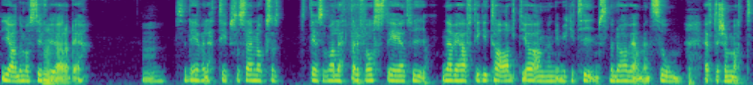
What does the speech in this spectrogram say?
Ja, det måste ju få göra det. Mm. Så det är väl ett tips. Och sen också det som var lättare för oss det är att vi, när vi haft digitalt, jag använder mycket Teams, men då har vi använt Zoom eftersom att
